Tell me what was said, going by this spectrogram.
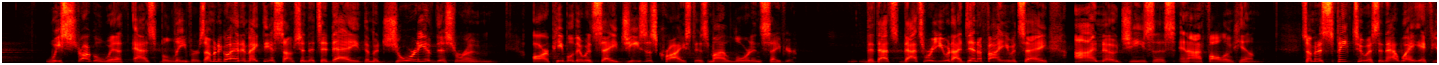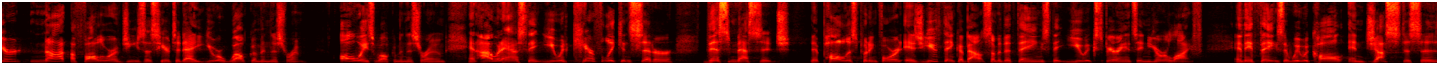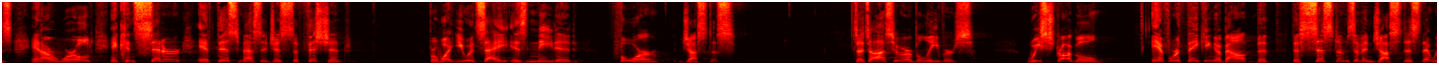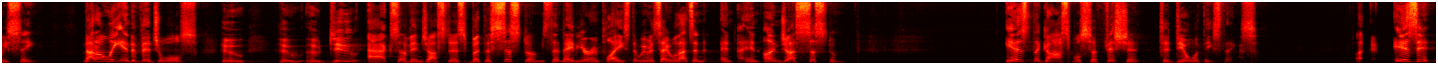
we struggle with as believers, I'm going to go ahead and make the assumption that today the majority of this room are people that would say, Jesus Christ is my Lord and Savior. That that's, that's where you would identify, you would say, I know Jesus and I follow him. So I'm going to speak to us in that way. If you're not a follower of Jesus here today, you are welcome in this room. Always welcome in this room. And I would ask that you would carefully consider this message that Paul is putting forward as you think about some of the things that you experience in your life and the things that we would call injustices in our world, and consider if this message is sufficient for what you would say is needed for justice. So, to us who are believers, we struggle if we're thinking about the, the systems of injustice that we see. Not only individuals who, who, who do acts of injustice, but the systems that maybe are in place that we would say, well, that's an, an, an unjust system. Is the gospel sufficient to deal with these things? Is it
